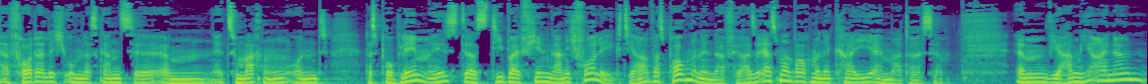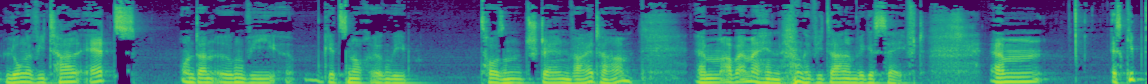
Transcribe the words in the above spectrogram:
erforderlich, um das Ganze ähm, zu machen. Und das Problem ist, dass die bei vielen gar nicht vorliegt. Ja, was braucht man denn dafür? Also erstmal braucht man eine KIM-Adresse. Ähm, wir haben hier eine Lunge Vital Ad und dann irgendwie geht's noch irgendwie tausend Stellen weiter. Ähm, aber immerhin, Lunge Vital haben wir gesaved. Ähm, es gibt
